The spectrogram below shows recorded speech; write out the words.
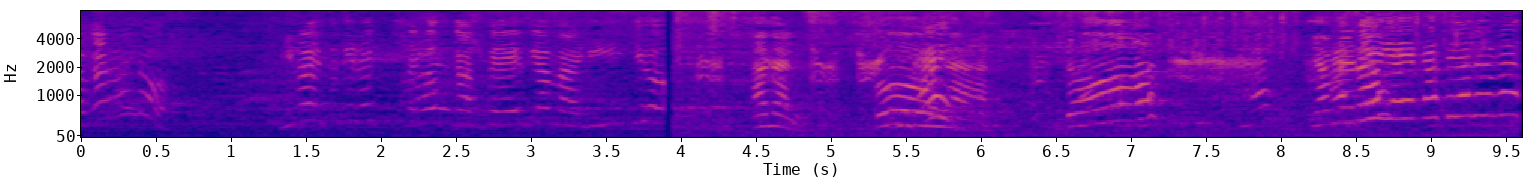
Agárralo. Mira, este tiene pelos cafés y amarillos. Ándale. Una. Dos. Ya me Casi, casi ya le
